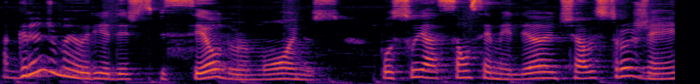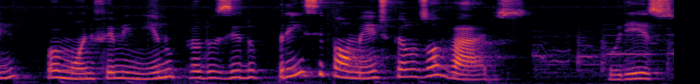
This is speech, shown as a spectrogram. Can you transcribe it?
A grande maioria destes pseudo-hormônios possui ação semelhante ao estrogênio, hormônio feminino produzido principalmente pelos ovários. Por isso,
